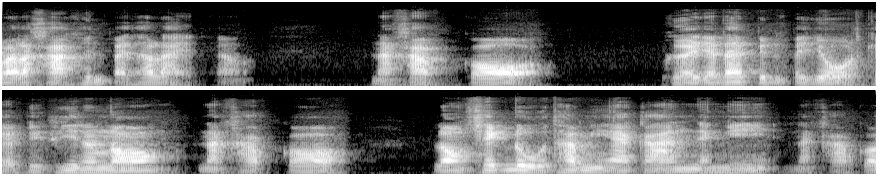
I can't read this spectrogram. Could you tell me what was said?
ว่าราคาขึ้นไปเท่าไหร่แล้วนะครับ ก็เผื่อจะได้เป็นประโยชน์แก่พี่ๆน้องๆนะครับ ก็ลองเช็คดูถ้ามีอาการอย่างนี้นะครับ ก็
